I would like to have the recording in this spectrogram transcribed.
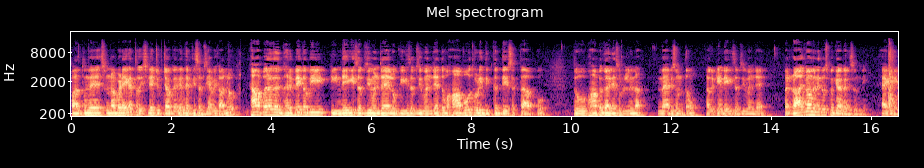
फालतू में सुनना पड़ेगा तो इसलिए चुपचाप करके घर की सब्ज़ियाँ भी खा लो। हाँ पर अगर घर पे कभी टिंडे की सब्ज़ी बन जाए, लौकी की सब्ज़ी बन जाए तो वहाँ वो थोड़ी दिक्कत दे सकता है आपको। तो वहाँ पे गालियाँ सुन लेना, मैं भी सुनता हूँ, अगर टिंडे की सब्ज़ी बन जाए। पर राजमा बने तो उसमें क्या गाली सुननी, है कि नहीं?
